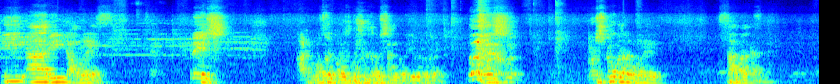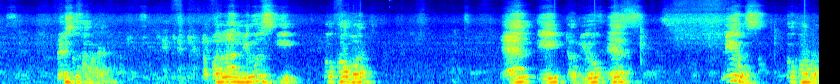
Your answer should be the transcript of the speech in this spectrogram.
P R E double S press. আট বছর, দশ বছর ধরে সাংবাদিকতা প্রশ্ন করার পরে ছাপা খায় না প্রেস তো ছাপা খায় না তো বললাম নিউজ কি? তো খবর? N E W S news তো খবর।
